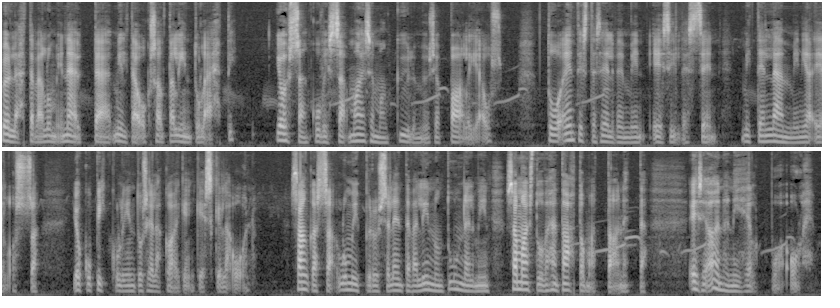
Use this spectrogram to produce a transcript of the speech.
Pöllähtävä lumi näyttää, miltä oksalta lintu lähti. Joissain kuvissa maiseman kylmyys ja paljaus tuo entistä selvemmin esille sen, miten lämmin ja elossa joku pikkulintu siellä kaiken keskellä on. Sankassa lumipyryssä lentävä linnun tunnelmiin samaistuu vähän tahtomattaan, että ei se aina niin helppoa ole.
